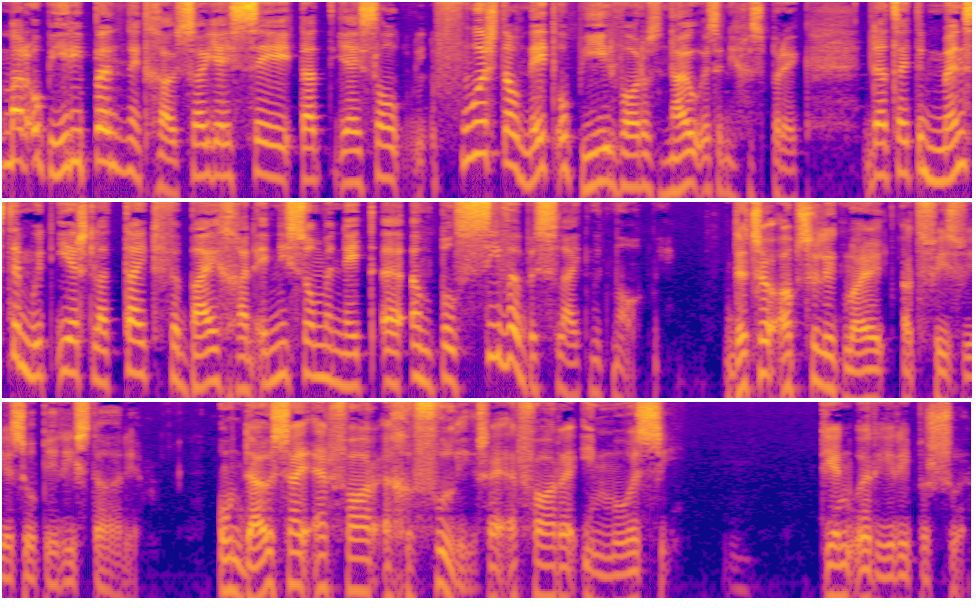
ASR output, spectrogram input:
Maar op hierdie punt net gou, sou jy sê dat jy sal voorstel net op hier waar ons nou is in die gesprek, dat sy ten minste moet eers laat tyd verbygaan en nie sommer net 'n impulsiewe besluit moet maak nie. Dit sou absoluut my advies wees op hierdie stadium. Onthou sy ervaar 'n gevoel hier, sy ervaar 'n emosie teenoor hierdie persoon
